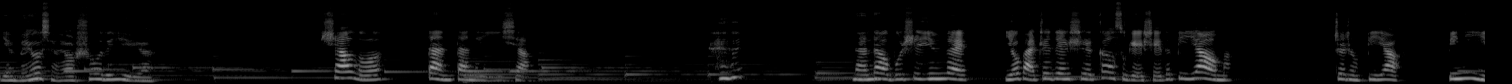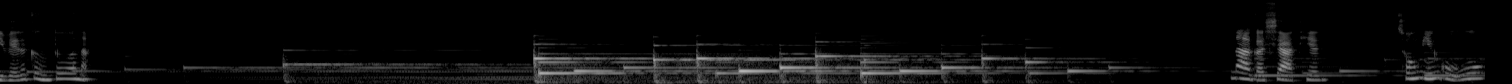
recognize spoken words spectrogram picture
也没有想要说的意愿。沙罗淡淡的一笑，呵呵，难道不是因为有把这件事告诉给谁的必要吗？这种必要比你以为的更多呢。那个夏天，从名古屋。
